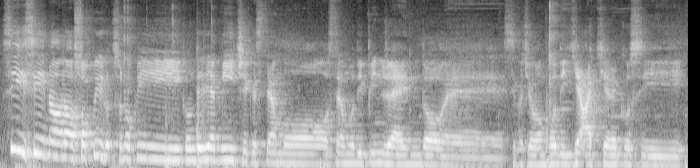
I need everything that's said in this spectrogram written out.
Sì, sì, no, no, sto qui, sono qui con degli amici che stiamo, stiamo dipingendo e si faceva un po' di chiacchiere così.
